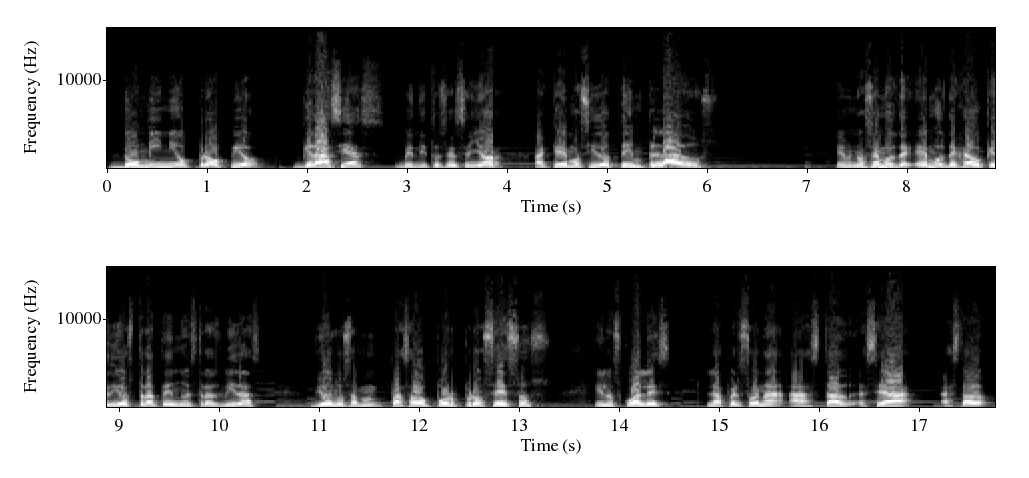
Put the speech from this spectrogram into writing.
dominio propio. Gracias, bendito sea el Señor, a que hemos sido templados. Nos hemos, dejado que Dios trate en nuestras vidas. Dios nos ha pasado por procesos en los cuales la persona ha estado, se ha estado,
